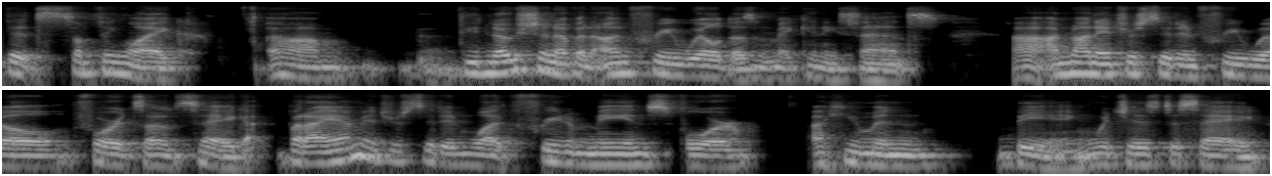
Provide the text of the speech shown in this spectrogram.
that's something like um, the notion of an unfree will doesn't make any sense. Uh, I'm not interested in free will for its own sake, but I am interested in what freedom means for a human being, which is to say,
